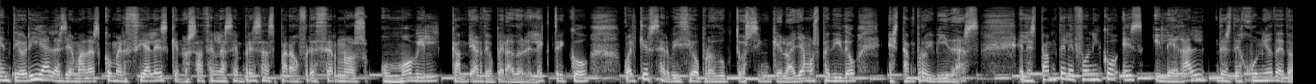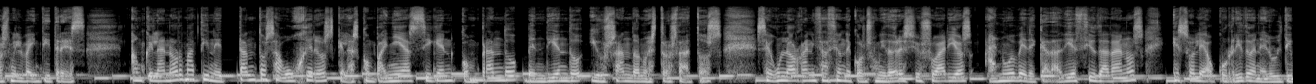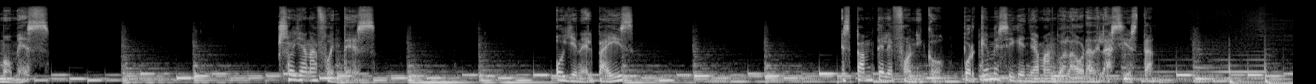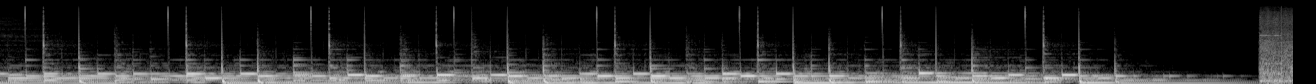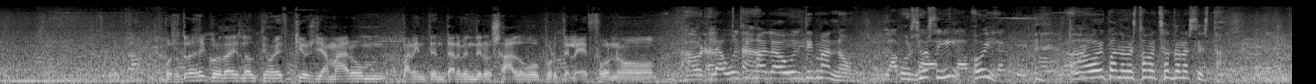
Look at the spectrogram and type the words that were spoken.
En teoría, las llamadas comerciales que nos hacen las empresas para ofrecernos un móvil, cambiar de operador eléctrico, cualquier servicio o producto sin que lo hayamos pedido, están prohibidas. El spam telefónico es ilegal desde junio de 2023, aunque la norma tiene tantos agujeros que las compañías siguen comprando, vendiendo y usando nuestros datos. Según la Organización de Consumidores y Usuarios, a 9 de cada 10 ciudadanos eso le ha ocurrido en el último mes. Soy Ana Fuentes. Hoy en el país, spam telefónico. ¿Por qué me siguen llamando a la hora de la siesta? Recordáis la última vez que os llamaron para intentar venderos algo por teléfono? Ahora, la última, la última no. Pues yo sí, hoy. Ah, hoy cuando me estaba echando la siesta.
